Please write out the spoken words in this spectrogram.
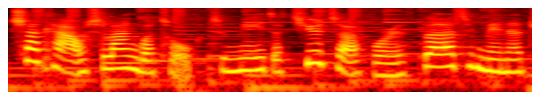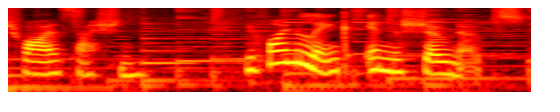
check out LanguaTalk to meet a tutor for a 30 minute trial session. You find a link in the show notes.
